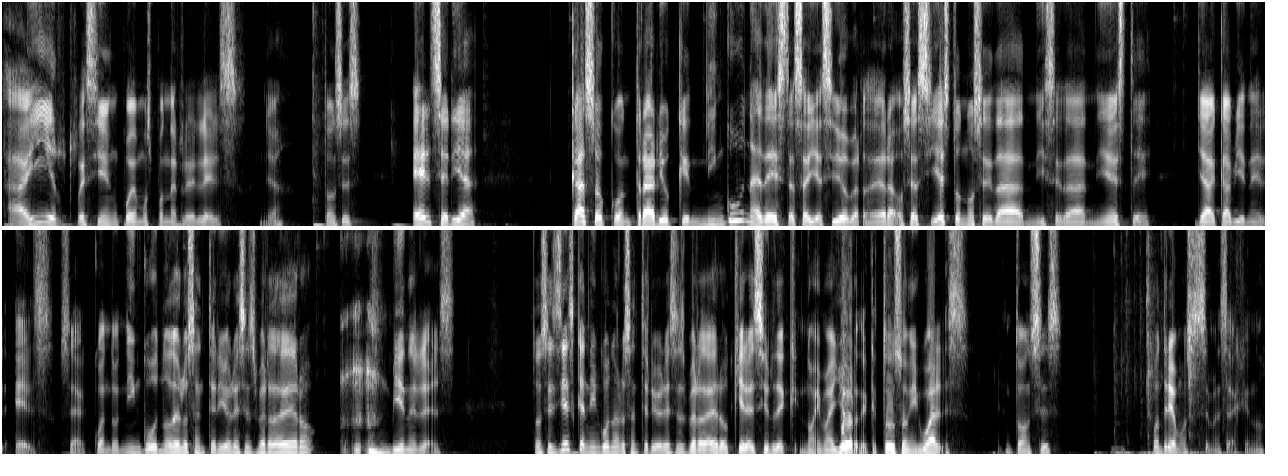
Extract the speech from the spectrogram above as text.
ahí recién podemos ponerle el else, ¿ya? Entonces, él sería caso contrario que ninguna de estas haya sido verdadera. O sea, si esto no se da, ni se da, ni este, ya acá viene el else. O sea, cuando ninguno de los anteriores es verdadero, viene el else. Entonces, si es que ninguno de los anteriores es verdadero, quiere decir de que no hay mayor, de que todos son iguales. Entonces, pondríamos ese mensaje, ¿no?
